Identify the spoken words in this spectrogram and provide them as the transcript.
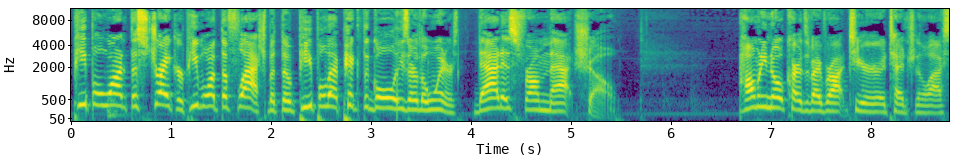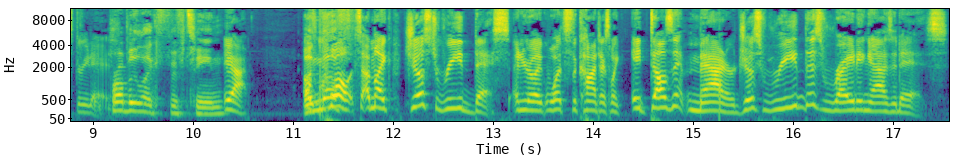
people want the striker, people want the flash, but the people that pick the goalies are the winners. That is from that show. How many note cards have I brought to your attention in the last three days? probably like 15 Yeah. Of Enough- quotes. I'm like, just read this. And you're like, what's the context? like, it doesn't matter. Just read this writing as it is.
